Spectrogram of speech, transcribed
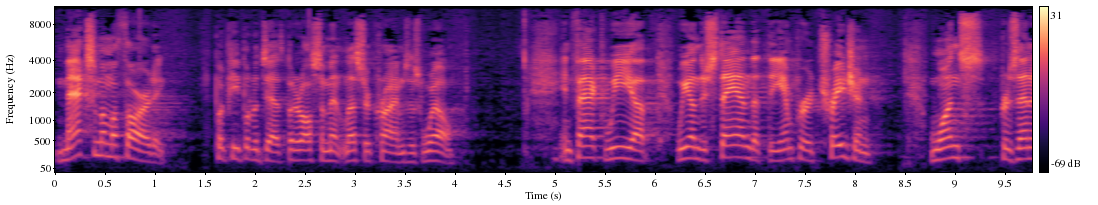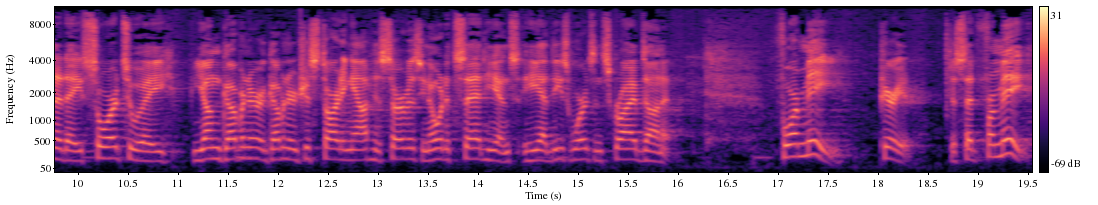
Maximum authority, put people to death, but it also meant lesser crimes as well. In fact, we, uh, we understand that the Emperor Trajan once presented a sword to a young governor, a governor just starting out his service. You know what it said? He he had these words inscribed on it For me, period. Just said, For me.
